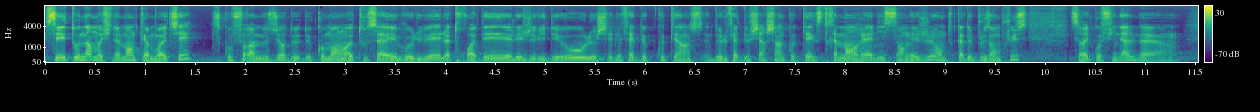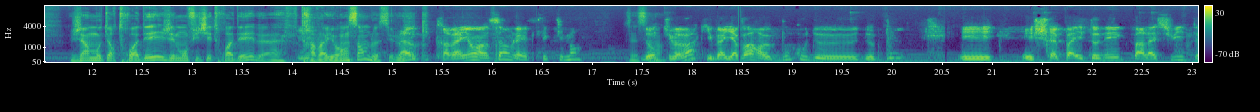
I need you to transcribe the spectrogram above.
c'est étonnant, mais finalement, qu'à moitié. Parce qu'au fur et à mesure de, de comment euh, tout ça a évolué, la 3D, les jeux vidéo, le, le, fait de côté, de, le fait de chercher un côté extrêmement réaliste dans les jeux, en tout cas de plus en plus, c'est vrai qu'au final, ben, j'ai un moteur 3D, j'ai mon fichier 3D, ben, mmh. travaillons ensemble, c'est bah, logique. travaillons ensemble, effectivement. Donc tu vas voir qu'il va y avoir euh, beaucoup de, de ponts. Et, et je serais pas étonné que par la suite...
